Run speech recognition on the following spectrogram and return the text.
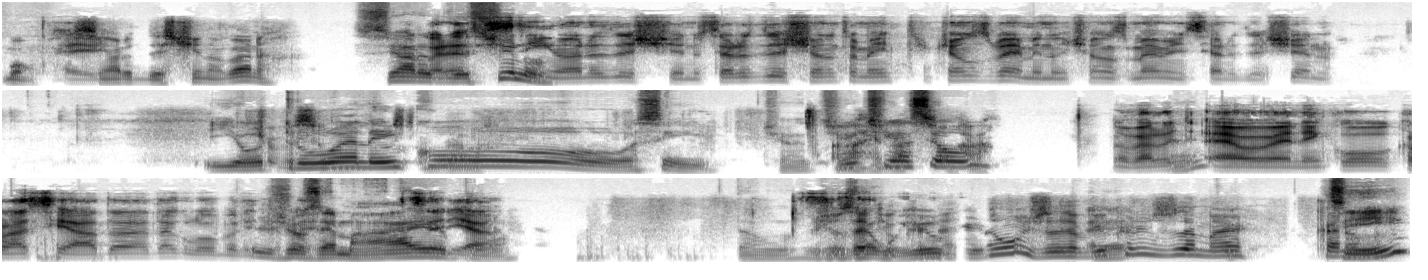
Bom, É. Senhora do Destino agora? Senhora Agora do é Destino? Senhora do Destino. Senhora do Destino também tinha uns memes, não tinha uns memes de Senhora do Destino? E eu outro elenco, assim, tinha, tinha, Ah, tinha Renato seu. Novela É? de- é, o elenco classe A da, da Globo ali. também. José Maia. Então, José José Wilker, né? Wilker. Não, José Wilker e José Mar. Caramba, Sim,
